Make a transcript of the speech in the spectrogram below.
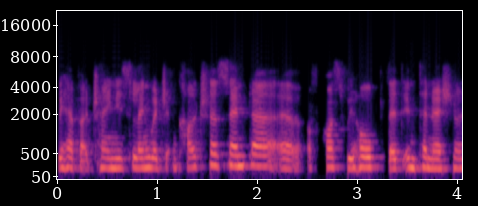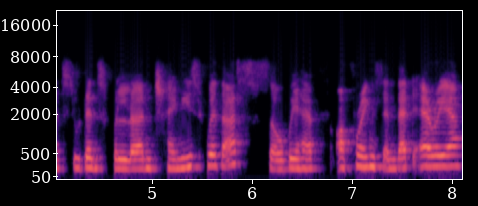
We have a Chinese language and culture center. Uh, of course, we hope that international students will learn Chinese with us. So we have offerings in that area.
